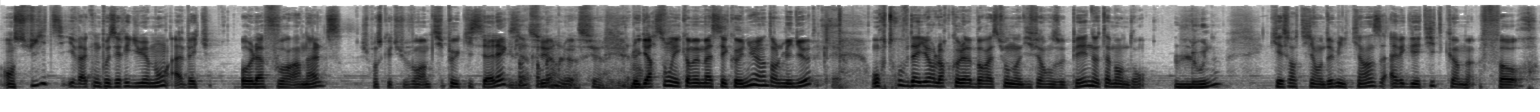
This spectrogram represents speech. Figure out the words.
Ensuite, il va composer régulièrement avec Olafur Arnalds. Je pense que tu vois un petit peu qui c'est Alex, Bien hein, quand sûr, même. Le, bien sûr, le garçon est quand même assez connu hein, dans le milieu. On retrouve d'ailleurs leur collaboration dans différents EP, notamment dans Loon, qui est sorti en 2015 avec des titres comme Fort.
